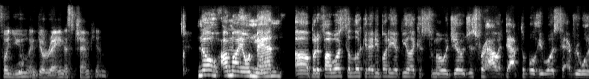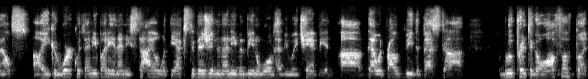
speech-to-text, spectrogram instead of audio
for you and your reign as champion? No, I'm my own man. Uh, but if I was to look at anybody, it'd be like a Samoa Joe, just for how adaptable he was to everyone else. Uh, he could work with anybody in any style with the X division, and then even being a world heavyweight champion. Uh, that would probably be the best uh, blueprint to go off of. But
